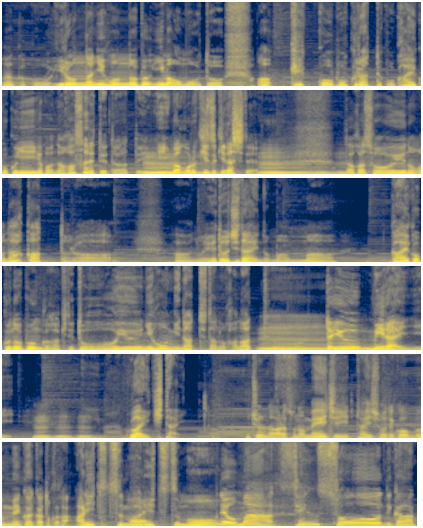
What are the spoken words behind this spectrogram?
なんかこういろんな日本の分今思うとあ結構僕らってこう外国にやっぱ流されてたなってうん。今頃気づき出して、うんうんだからそういうのがなかったらあの江戸時代のまんま外国の文化が来てどういう日本になってたのかなっていうっていう未来には行きたいもちろんだからその明治大正でこう文明開化とかがありつつも。ありつつも。でもまあ戦争があっ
